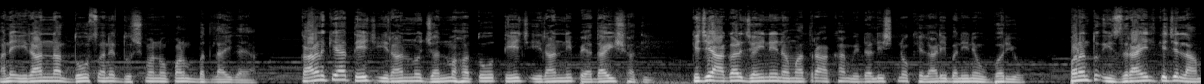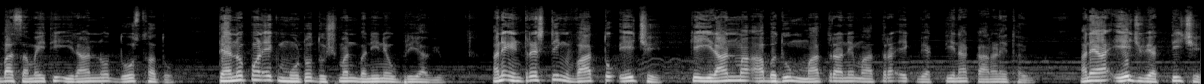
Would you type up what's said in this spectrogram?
અને ઈરાનના દોષ અને દુશ્મનો પણ બદલાઈ ગયા. કારણ કે આ તે જ ઈરાનનો જન્મ હતો, તે જ ઈરાનની પેદાઈશ હતી, કે જે આગળ જઈને ન માત્ર આખા મિડલ ઇસ્ટનો ખેલાડી બનીને ઉભર્યો પરંતુ ઇઝરાયલ કે જે લાંબા સમયથી ઈરાનનો દોસ્ત હતો, તેનો પણ એક મોટો દુશ્મન બનીને ઉભરી આવ્યો. અને ઇન્ટરેસ્ટિંગ વાત તો એ છે કે ઈરાનમાં આ બધું માત્ર અને માત્ર એક વ્યક્તિના કારણે થયું. અને આ એ જ વ્યક્તિ છે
